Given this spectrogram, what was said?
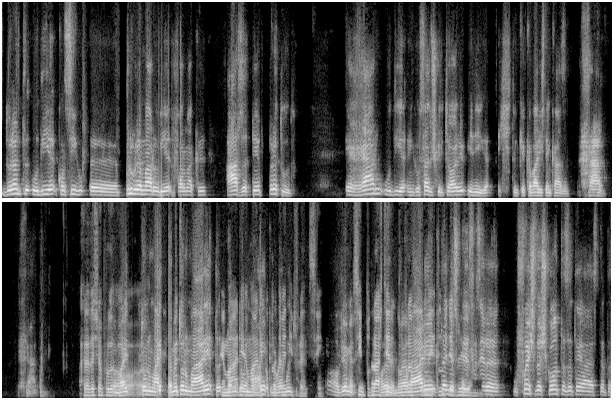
durante o dia consigo uh, programar o dia de forma a que haja tempo para tudo. É raro o dia em que eu saio do escritório e diga tenho que acabar isto em casa. Raro, raro. Agora deixa Também estou numa área, também estou numa área, é uma área, é uma área, área completamente é muito, diferente, sim. Obviamente. Sim, poderás obviamente. ter. Não é uma área em que tenhas que fazer a, o fecho das contas até às 70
